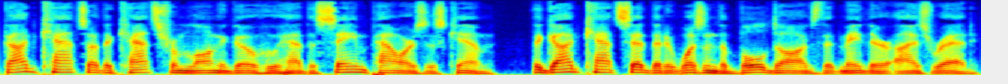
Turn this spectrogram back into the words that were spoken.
God Cats are the cats from long ago who had the same powers as Kim. The God Cat said that it wasn't the bulldogs that made their eyes red,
